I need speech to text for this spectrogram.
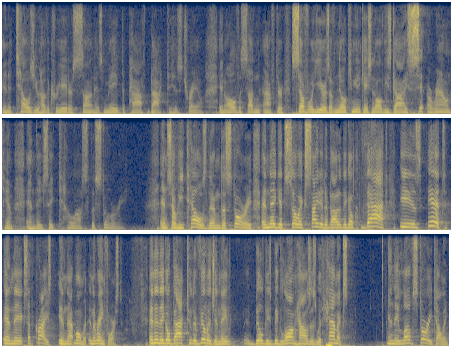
and it tells you how the Creator's Son has made the path back to His trail. And all of a sudden, after several years of no communication, all these guys sit around him and they say, Tell us the story. And so he tells them the story, and they get so excited about it, they go, That is it! And they accept Christ in that moment in the rainforest. And then they go back to their village and they build these big long houses with hammocks and they love storytelling.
